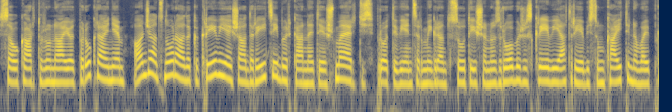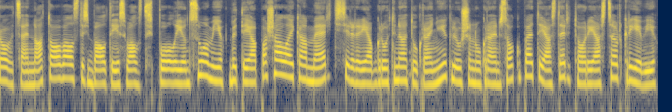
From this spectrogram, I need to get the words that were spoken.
Savukārt, runājot par Ukraiņiem, Anžāns norāda, ka Krievijai šāda rīcība ir kā netieši mērķis, proti viens ar migrantu sūtīšanu uz robežas Krievija atriebis un kaitina vai provocē NATO valstis, Baltijas valstis, Poliju un Somiju, bet tajā pašā laikā mērķis ir arī apgrūtināt Ukraiņu iekļūšanu Ukrainas okupētajās teritorijās caur Krieviju.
